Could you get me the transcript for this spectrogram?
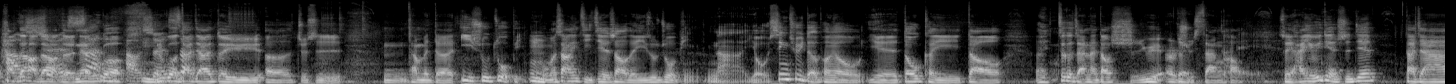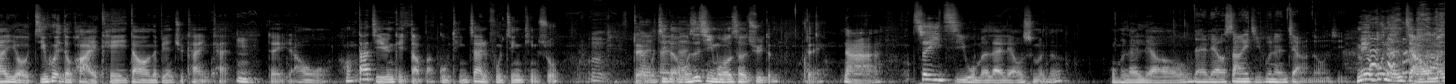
好的好的好的。那如果如果大家对于呃就是嗯他们的艺术作品，我们上一集介绍的艺术作品，那有兴趣的朋友也都可以到哎这个展览到十月二十三号，所以还有一点时间。大家有机会的话，也可以到那边去看一看。嗯，对，然后大捷运可以到吧？古亭站附近听说。嗯，对，我记得我是骑摩托车去的。对，那这一集我们来聊什么呢？我们来聊来聊上一集不能讲的东西。没有不能讲，我们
